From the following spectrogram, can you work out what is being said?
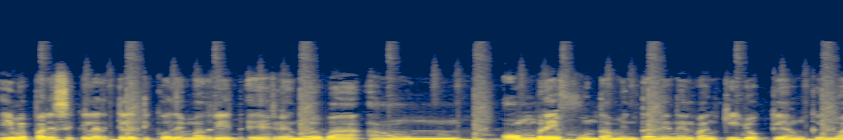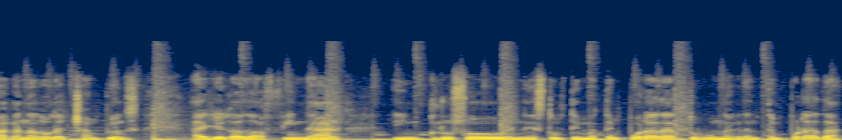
y me parece que el Atlético de Madrid eh, renueva a un hombre fundamental en el banquillo que aunque no ha ganado la Champions ha llegado a final incluso en esta última temporada tuvo una gran temporada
